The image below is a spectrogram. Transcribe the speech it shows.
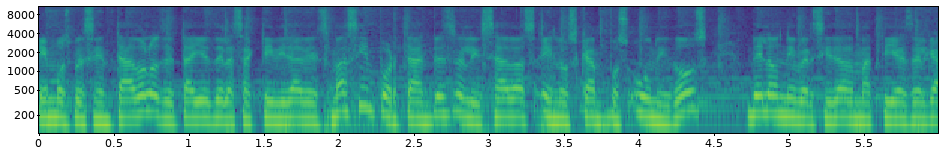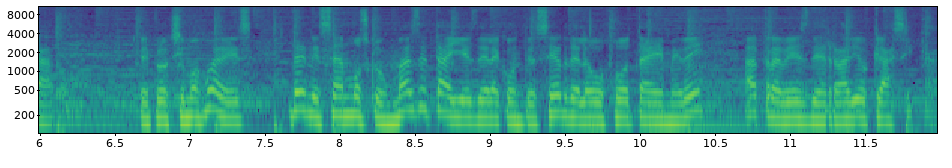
Hemos presentado los detalles de las actividades más importantes realizadas en los campos 1 y 2 de la Universidad Matías Delgado. El próximo jueves regresamos con más detalles del acontecer de la UJMD a través de Radio Clásica.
